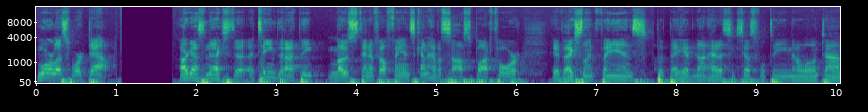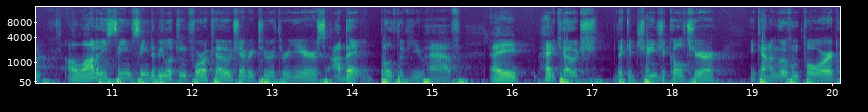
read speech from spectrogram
more or less worked out. All right, guys, next, uh, a team that I think most NFL fans kind of have a soft spot for. They have excellent fans, but they have not had a successful team in a long time. A lot of these teams seem to be looking for a coach every two or three years. I bet both of you have a head coach that could change the culture and kind of move them forward.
